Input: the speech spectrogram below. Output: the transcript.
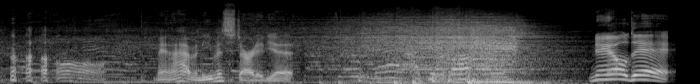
man, I haven't even started yet. Nailed it.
